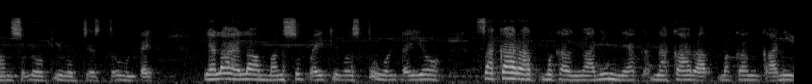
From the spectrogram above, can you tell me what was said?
మనసులోకి వచ్చేస్తూ ఉంటాయి. ఎలా ఎలా మనసు పైకి వస్తూ ఉంటాయో సకారాత్మకం కానీ నకారాత్మకం కానీ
